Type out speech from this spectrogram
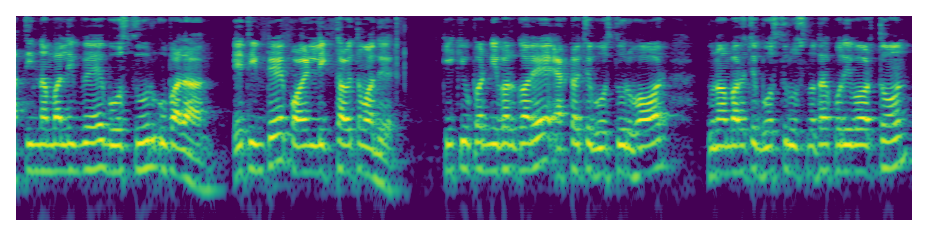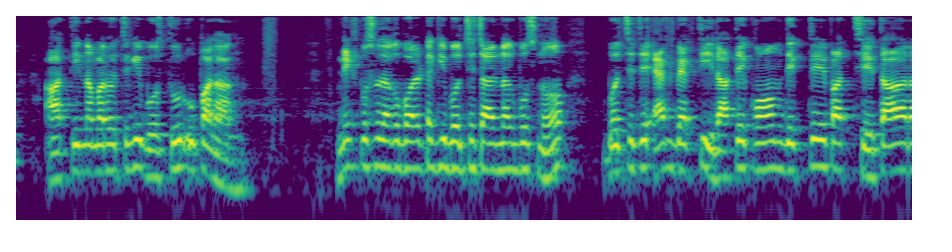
আর তিন নম্বর লিখবে বস্তুর উপাদান। এই তিনটে পয়েন্ট লিখতে হবে তোমাদের। কি কি উপর নির্ভর করে? একটা হচ্ছে বস্তুর ভর, দু নম্বর হচ্ছে বস্তুর উষ্ণতার পরিবর্তন, আর তিন নম্বর হচ্ছে কি? বস্তুর উপাদান। নেক্সট প্রশ্ন দেখো পরেরটা কি বলছে চার নাগ প্রশ্ন? বলছে যে এক ব্যক্তি রাতে কম দেখতে পাচ্ছে, তার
